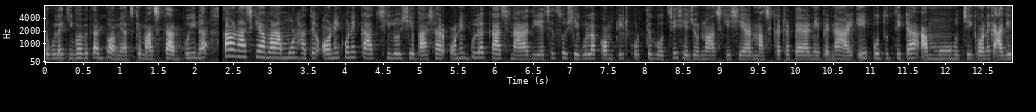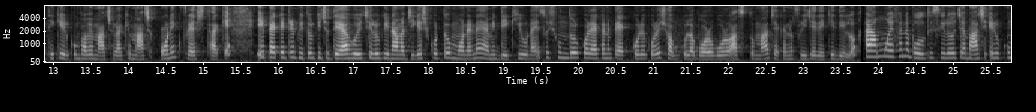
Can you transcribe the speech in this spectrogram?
এতগুলা কীভাবে কাটবো? আমি আজকে মাছ কাটবোই না। কারণ আজকে আমার আম্মুর হাতে অনেক অনেক কাজ ছিল। সে বাসার অনেকগুলা কাজ নাড়া দিয়েছে। সো সেগুলা কমপ্লিট করতে হচ্ছে। সেজন্য আজকে সে আর মাছ কাটার প্যারা নেবে না। আর এই পদ্ধতিটা আম্মু হচ্ছে অনেক আগে থেকে এরকমভাবে মাছ রাখে। মাছ অনেক ফ্রেশ থাকে। এই প্যাকেটের ভিতর কিছু দেয়া হয়েছিল কিনা আমার জিজ্ঞেস করতেও মনে নাই। আমি দেখিও নাই। সো সুন্দর করে এখানে প্যাক করে করে সবগুলা বড় বড় আস্ত মাছ এখানে ফ্রিজে রেখে দিল। আর আম্মু এখানে বলতেছিল যে, মাছ এরকম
